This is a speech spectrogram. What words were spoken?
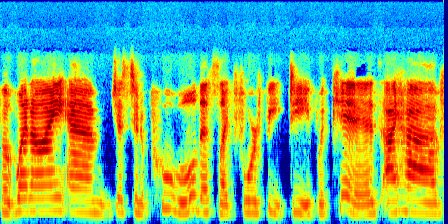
But when I am just in a pool that's like four feet deep with kids, I have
